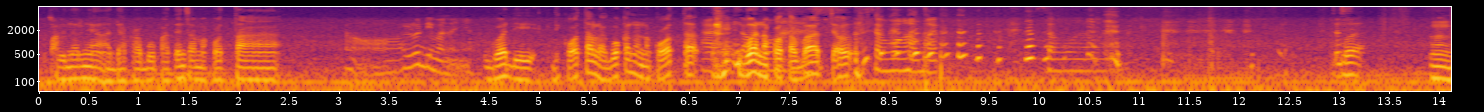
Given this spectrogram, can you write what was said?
Apa? Sebenarnya ada kabupaten sama kota. Oh lu di mananya? Gua di di kota lah. Gua kan anak kota. Ah, gua anak kota banget cow. sombong amat. Sombong amat. Terus? Gua hmm.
